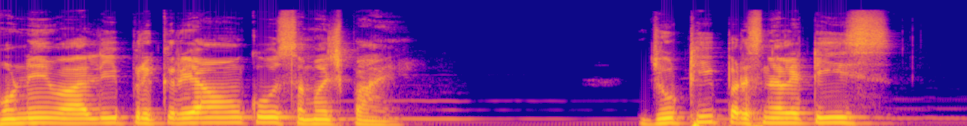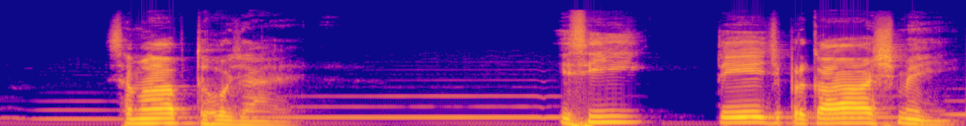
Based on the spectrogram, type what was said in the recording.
होने वाली प्रक्रियाओं को समझ पाए झूठी पर्सनालिटीज समाप्त हो जाएँ। इसी तेज प्रकाश में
